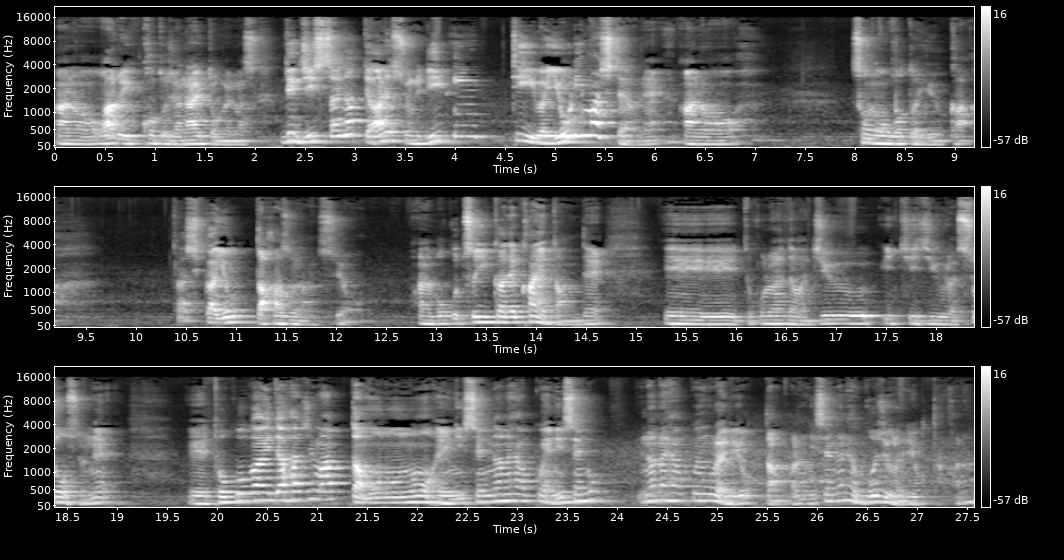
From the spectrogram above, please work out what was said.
あの悪いことじゃないと思います。で実際だってあれですよね。リビンティは寄りましたよね。あのその後というか。確か酔ったはずなんですよ。あの僕追加で変えたんで、えーと、これはだから11時ぐらい、そうっすよね。えー、特買で始まったものの、えー、2700円、2700円ぐらいで酔ったんかな ?2750 ぐらいで酔ったんかな。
